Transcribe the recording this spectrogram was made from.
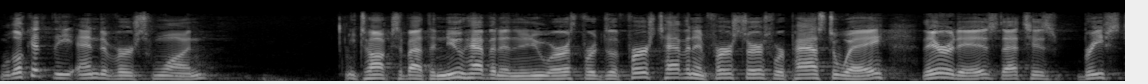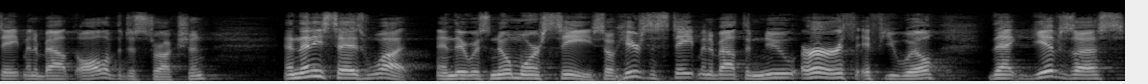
look at the end of verse 1. He talks about the new heaven and the new earth. For the first heaven and first earth were passed away. There it is. That's his brief statement about all of the destruction. And then he says what? And there was no more sea. So here's a statement about the new earth, if you will, that gives us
